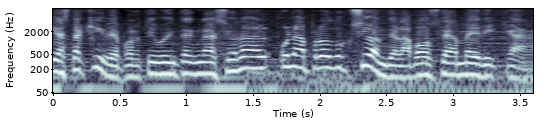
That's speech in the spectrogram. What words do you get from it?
Y hasta aquí Deportivo Internacional, una producción de La Voz de América.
